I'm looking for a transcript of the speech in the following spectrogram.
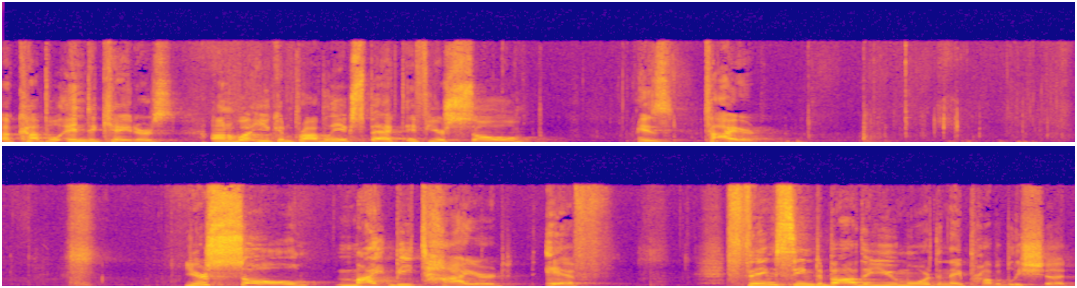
a couple indicators on what you can probably expect if your soul is tired. Your soul might be tired if things seem to bother you more than they probably should.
